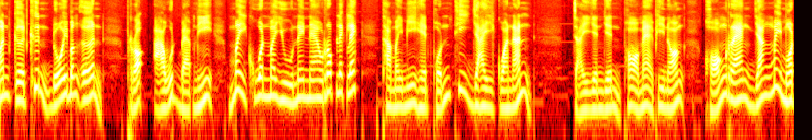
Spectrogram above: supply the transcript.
มันเกิดขึ้นโดยบังเอิญ เพราะอาวุธแบบนี้ไม่ควรมาอยู่ในแนวรบเล็กๆ ถ้าไม่มีเหตุผลที่ใหญ่กว่านั้น ใจเย็นๆ พ่อแม่พี่น้องของแรงยังไม่หมด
